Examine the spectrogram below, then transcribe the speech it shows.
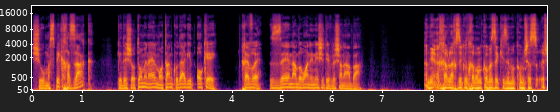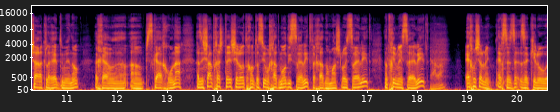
שהוא מספיק חזק, כדי שאותו מנהל מאותה נקודה יגיד, אוקיי, חבר'ה, זה number one initiative לשנה הבאה. אני חייב להחזיק אותך במקום הזה, כי זה מקום שאפשר רק לרדת ממנו, אחרי הפסקה האחרונה. אז אני אשאל אותך שתי שאלות אחרונות לסיום, אחת מאוד ישראלית ואחת ממש לא ישראלית. נתחיל מהישראלית. יאללה. איך משלמים? איך זה? זה, זה כאילו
